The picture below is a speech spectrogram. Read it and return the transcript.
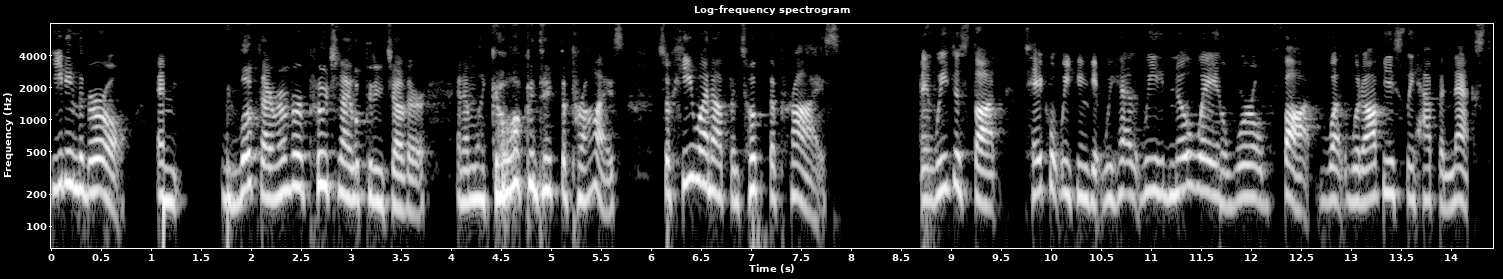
eating the girl. And we looked i remember pooch and i looked at each other and i'm like go up and take the prize. So he went up and took the prize and we just thought take what we can get we had we had no way in the world thought what would obviously happen next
